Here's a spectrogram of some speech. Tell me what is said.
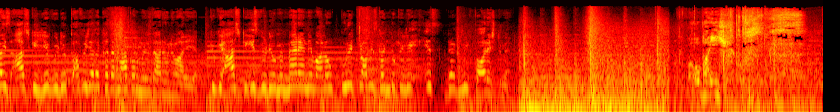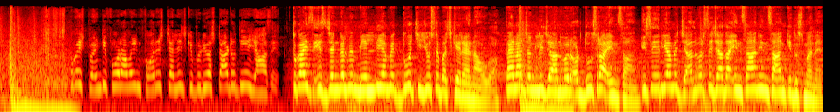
गाइस आज की ये वीडियो काफ़ी ज़्यादा खतरनाक और मज़ेदार होने वाली है, क्योंकि आज की इस वीडियो में मैं रहने वाला हूँ पूरे 24 घंटों के लिए इस डेडली फॉरेस्ट में। ओ भाई। तो guys 24 hour in forest challenge की वीडियो स्टार्ट होती है यहाँ से। तो गाइस इस जंगल में मेनली हमें दो चीज़ों से बच के रहना होगा। पहला जंगली जानवर और दूसरा इंसान। इस एरिया में जानवर से ज़्यादा इंसान इंसान की दुश्मन है।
